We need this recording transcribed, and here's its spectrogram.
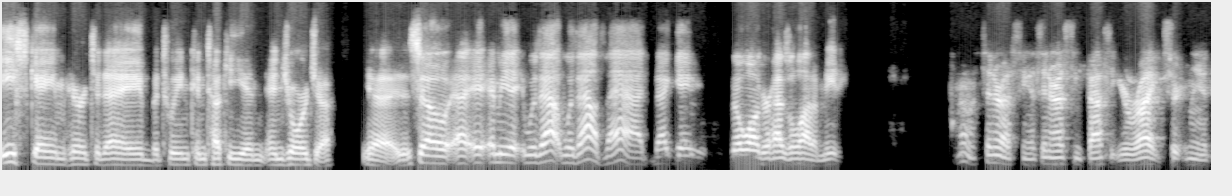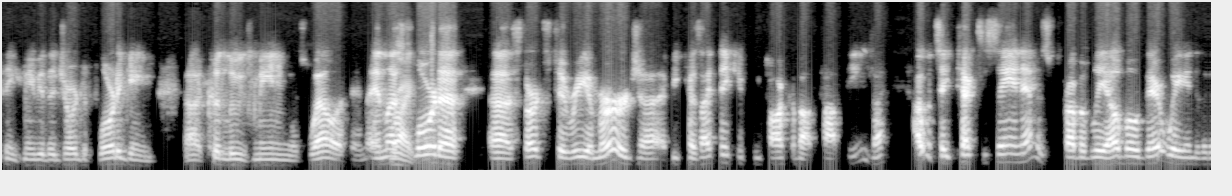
East game here today between Kentucky and, and Georgia. Yeah. So I, I mean, without without that, that game no longer has a lot of meaning. Oh, it's interesting. It's an interesting facet. You're right. Certainly, I think maybe the Georgia Florida game uh, could lose meaning as well, if, unless right. Florida uh, starts to reemerge. Uh, because I think if we talk about top teams, I, I would say Texas A&M has probably elbowed their way into the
